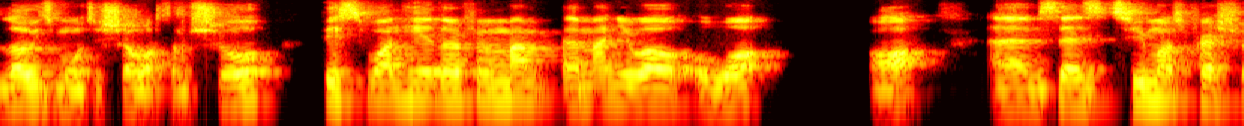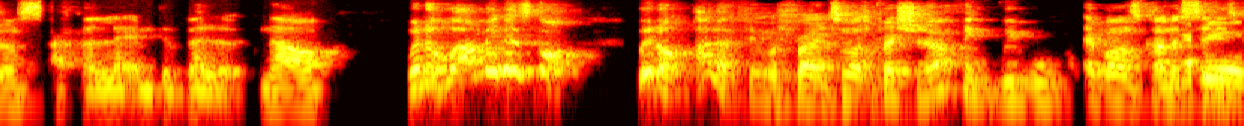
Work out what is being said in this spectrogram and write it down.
loads more to show us, I'm sure. This one here, though, from Emmanuel or what? R, um, says too much pressure on Saka, let him develop. Now, we're not, I mean, it's not, we're not, I don't think we're throwing too much pressure. I think we everyone's kind of saying,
